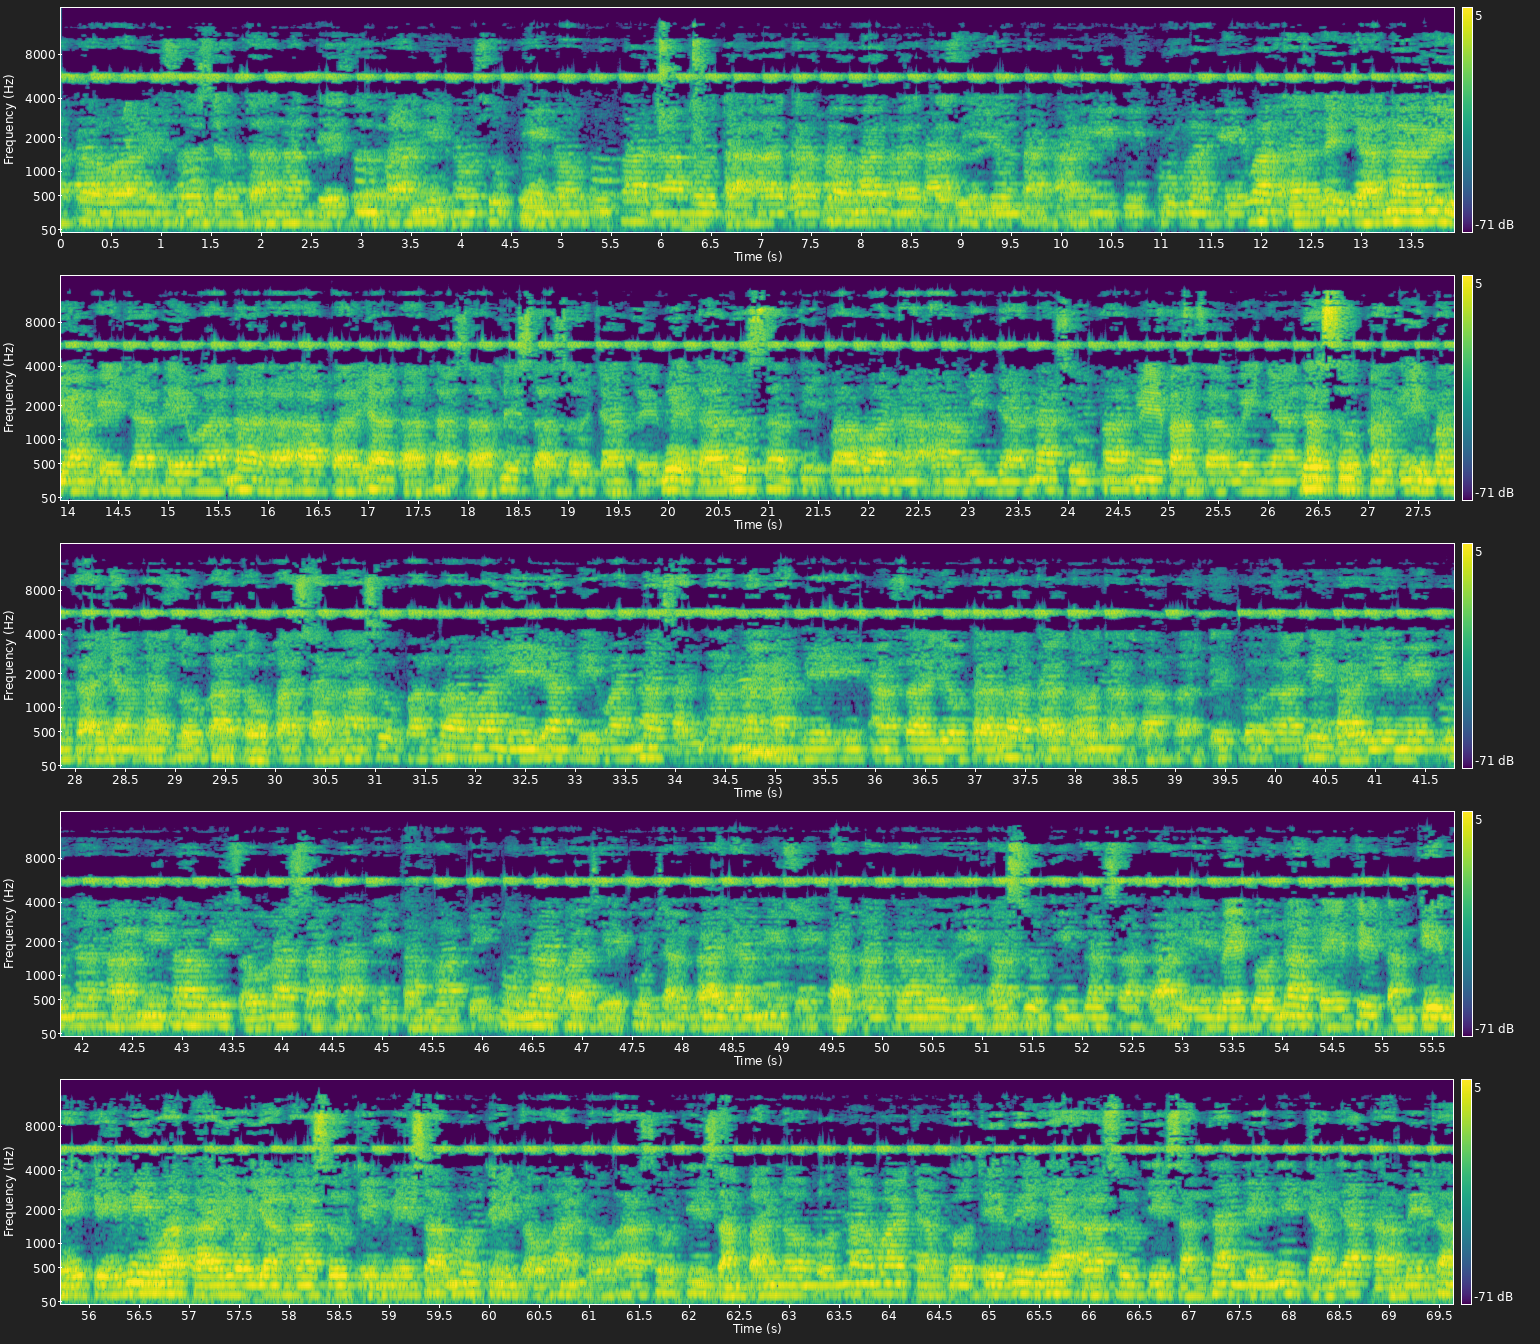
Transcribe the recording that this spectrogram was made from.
สสุจเตเมตานุสติภาวนาอาวิญญาณสุภาเมปังสวิญญาณสุภาอิมังกายังสุภาโตปัสสังอาสุปัมภาวะเยยันติวันนาสันตานานาเตอิอาสโยกะละกะโตตะตะปะติปุรานิกายเมกุณาคามิภาวิโสรัสสะปะติตัมมาติกุณาปะจิกุจังกายังมิสิกาอาคาโรวิอาสุจิตัสสะกายเมโกุณาเปทิตังกิเมกิมิวะกายโยยังอาสุจิมิสัมมุติโตอันโตอาสุจิสัมปันโนปุณณวาจังกุติวิยะอาสุจิสันทันเตนิจังยะถาเมตกา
